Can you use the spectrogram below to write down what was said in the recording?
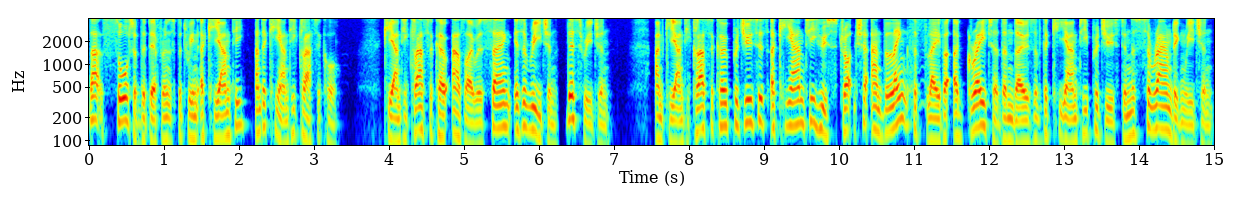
That's sort of the difference between a Chianti and a Chianti Classico. Chianti Classico, as I was saying, is a region, this region. And Chianti Classico produces a Chianti whose structure and length of flavour are greater than those of the Chianti produced in the surrounding region.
